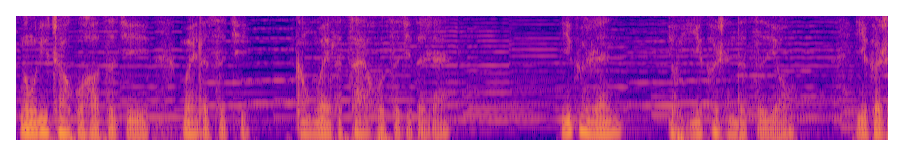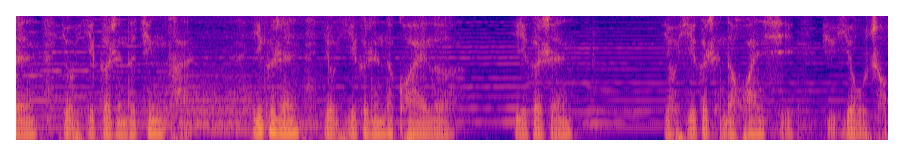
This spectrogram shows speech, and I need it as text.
努力照顾好自己，为了自己，更为了在乎自己的人。一个人有一个人的自由，一个人有一个人的精彩，一个人有一个人的快乐，一个人有一个人的欢喜与忧愁。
